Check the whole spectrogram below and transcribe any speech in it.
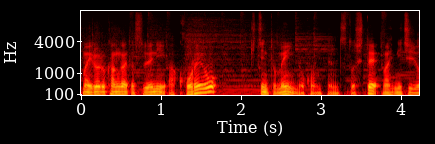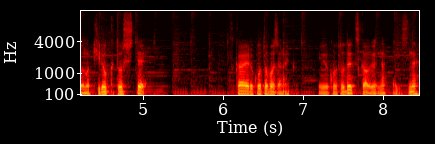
ま、いろいろ考えた末に、あ、これをきちんとメインのコンテンツとして、まあ、日常の記録として使える言葉じゃないかということで使うようになったんですね。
